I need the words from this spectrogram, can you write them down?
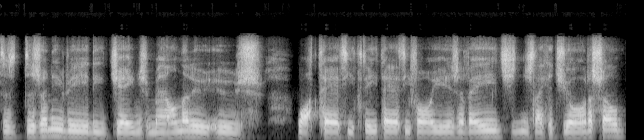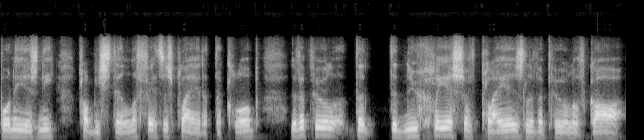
there's, there's only really James Milner who, who's what 33 34 years of age and he's like a Duracell bunny isn't he probably still the fittest player at the club Liverpool the, the nucleus of players Liverpool have got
